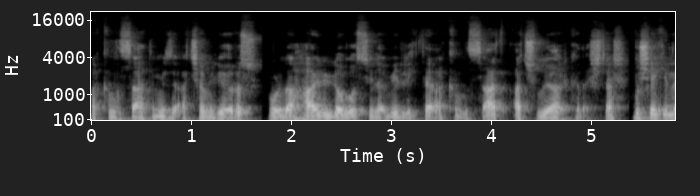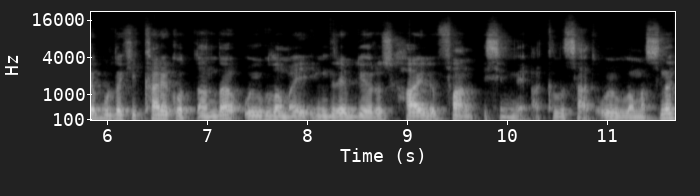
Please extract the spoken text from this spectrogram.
akıllı saatimizi açabiliyoruz. Burada Hailu logosuyla birlikte akıllı saat açılıyor arkadaşlar. Bu şekilde buradaki kare koddan da uygulamayı indirebiliyoruz. Hailu Fan isimli akıllı saat uygulamasını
